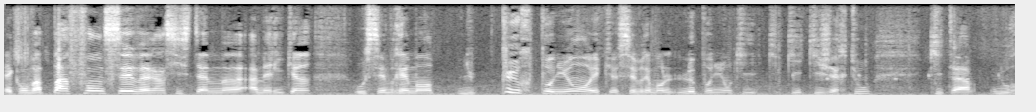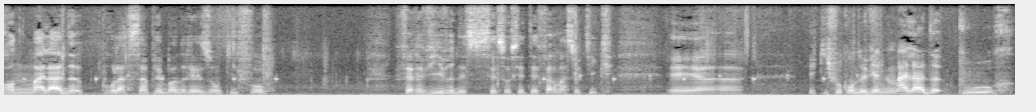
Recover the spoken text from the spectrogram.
et qu'on va pas foncer vers un système euh, américain où c'est vraiment du pur pognon et que c'est vraiment le pognon qui, qui, gère tout, quitte à nous rendre malades pour la simple et bonne raison qu'il faut faire vivre ces sociétés pharmaceutiques et, euh, et qu'il faut qu'on devienne malade pour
